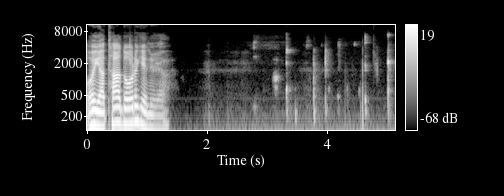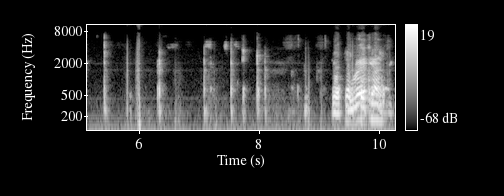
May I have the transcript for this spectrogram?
O yatağa doğru geliyor ya. Yok yok. Buraya geldik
